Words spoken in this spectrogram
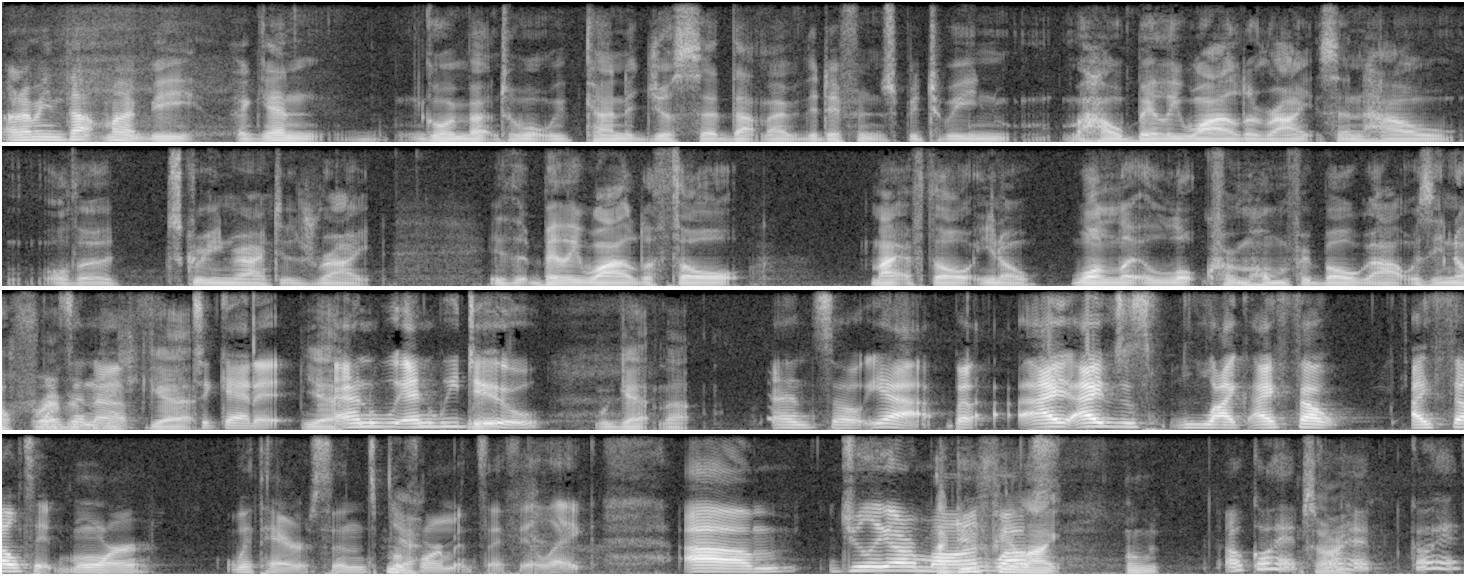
And I mean, that might be, again, going back to what we kind of just said, that might be the difference between how Billy Wilder writes and how other screenwriters write. Is that Billy Wilder thought, might have thought, you know, one little look from Humphrey Bogart was enough for was everybody enough to get. to get it Yeah. and we, and we do We get that. and so yeah but i i just like i felt i felt it more with harrison's Yeah. performance i feel like um Julia Ormond I do feel whilst- like. Oh, go ahead Sorry. go ahead go ahead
